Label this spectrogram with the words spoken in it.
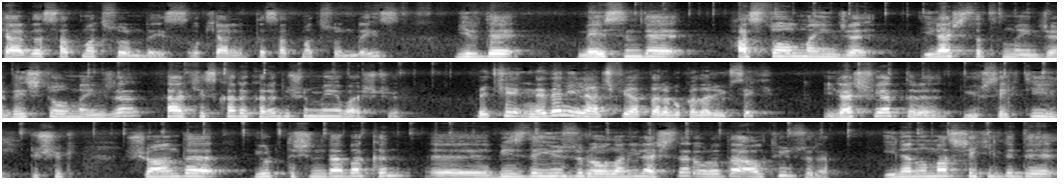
karda satmak zorundayız. O karlılıkta satmak zorundayız. Bir de mevsimde hasta olmayınca, ilaç satılmayınca, reçete olmayınca herkes kara kara düşünmeye başlıyor. Peki neden ilaç fiyatları bu kadar yüksek? İlaç fiyatları yüksek değil, düşük. Şu anda yurt dışında bakın e, bizde 100 lira olan ilaçlar orada 600 lira. İnanılmaz şekilde de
